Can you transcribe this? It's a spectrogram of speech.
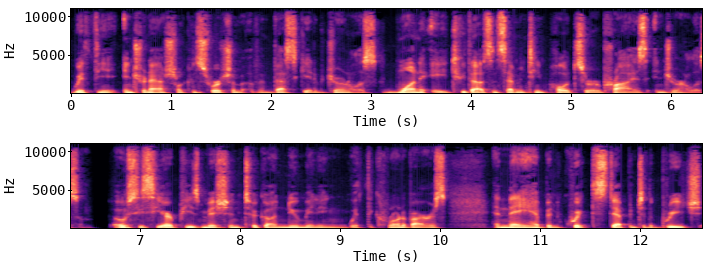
with the International Consortium of Investigative Journalists, won a 2017 Pulitzer Prize in Journalism. OCCRP's mission took on new meaning with the coronavirus, and they have been quick to step into the breach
